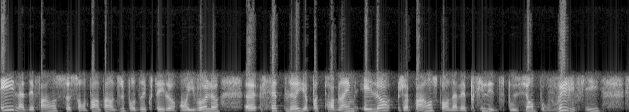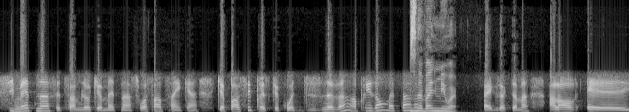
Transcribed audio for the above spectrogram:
et la défense se sont entendus pour dire, écoutez, là, on y va, là, euh, faites-le, il n'y a pas de problème. Et là, je pense qu'on avait pris les dispositions pour vérifier si maintenant, cette femme-là, qui a maintenant 65 ans, qui a passé presque quoi, 19 ans en prison maintenant? 19 ans et demi, ouais. Exactement. Alors, euh,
